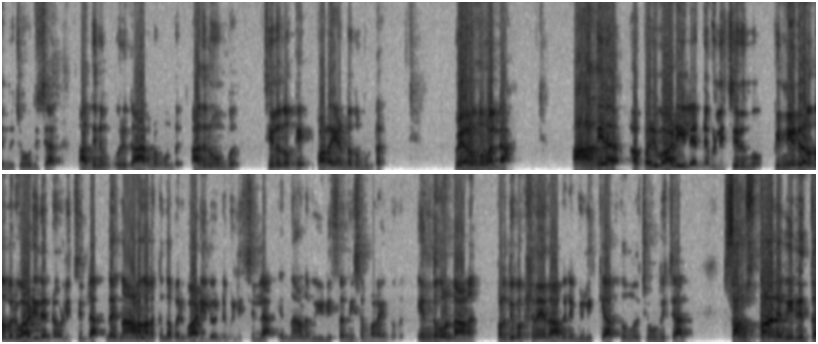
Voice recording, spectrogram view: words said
എന്ന് ചോദിച്ചാൽ അതിനും ഒരു കാരണമുണ്ട്. അതിനു മുമ്പ് ചിലതൊക്കെ പറയേണ്ടതുമുണ്ട്. വേറൊന്നുമല്ല ആദ്യ പരിപാടിയിൽ എന്നെ വിളിച്ചിരുന്നു പിന്നീട് നടന്ന പരിപാടിയിൽ എന്നെ വിളിച്ചില്ല നാളെ നടക്കുന്ന പരിപാടിയിൽ എന്നെ വിളിച്ചില്ല എന്നാണ് വി ഡി സതീശൻ പറയുന്നത്. എന്തുകൊണ്ടാണ് പ്രതിപക്ഷ നേതാവിനെ വിളിക്കാത്തതെന്ന് ചോദിച്ചാൽ സംസ്ഥാന വിരുദ്ധ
